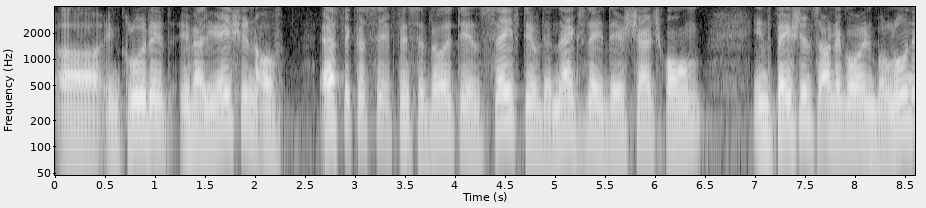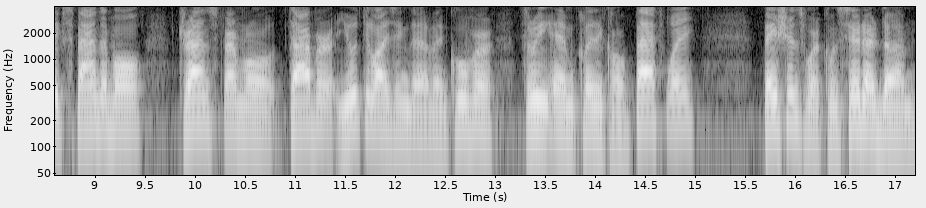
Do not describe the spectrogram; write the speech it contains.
uh, included evaluation of efficacy, feasibility, and safety of the next day discharge home in patients undergoing balloon expandable transfemoral TAVR utilizing the Vancouver 3M clinical pathway. Patients were considered um,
